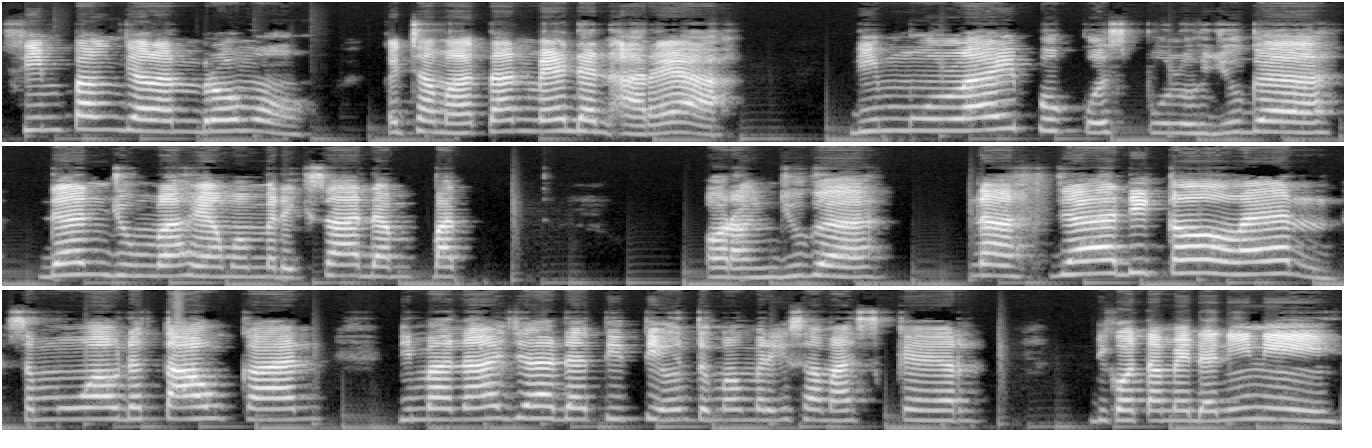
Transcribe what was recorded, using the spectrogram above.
Simpang Jalan Bromo, Kecamatan Medan Area. Dimulai pukul 10 juga, dan jumlah yang memeriksa ada 4 orang juga. Nah, jadi kalian semua udah tahu kan di mana aja ada titik untuk memeriksa masker. di kota Medan ini.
